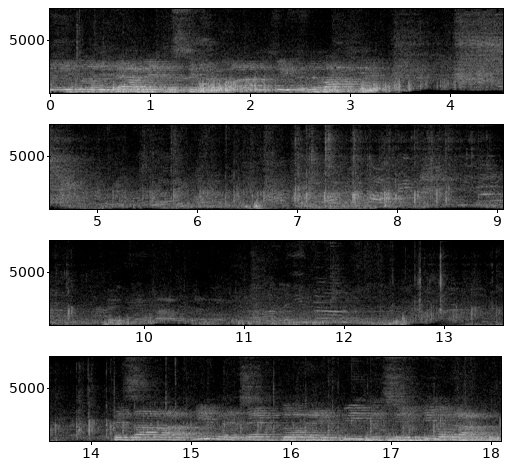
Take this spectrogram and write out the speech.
degli animali veramente spettacolari qui nelle vacche pesava 1115 kg,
